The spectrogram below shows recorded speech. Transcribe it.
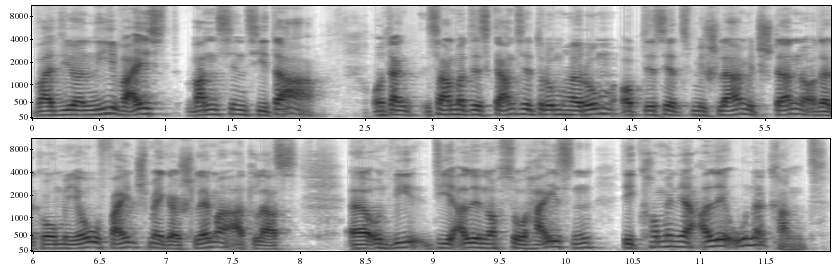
weil du ja nie weißt, wann sind sie da. Und dann sagen wir das Ganze drumherum, ob das jetzt Michelin mit Stern oder Gourmet, Feinschmecker, Schlemmer, Atlas äh, und wie die alle noch so heißen, die kommen ja alle unerkannt.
